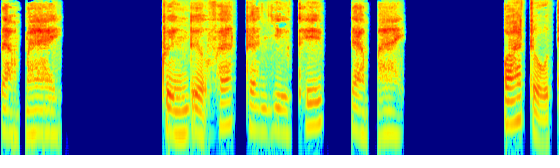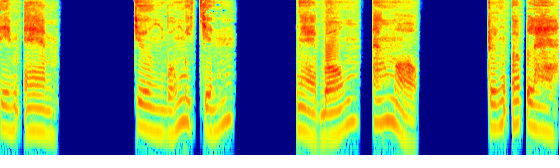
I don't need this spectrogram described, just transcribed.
Đào Mai. Truyện được phát trên Youtube Đào Mai. Khóa trụ tim em Chương 49 Ngày 4 tháng 1 Trứng ốp la.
